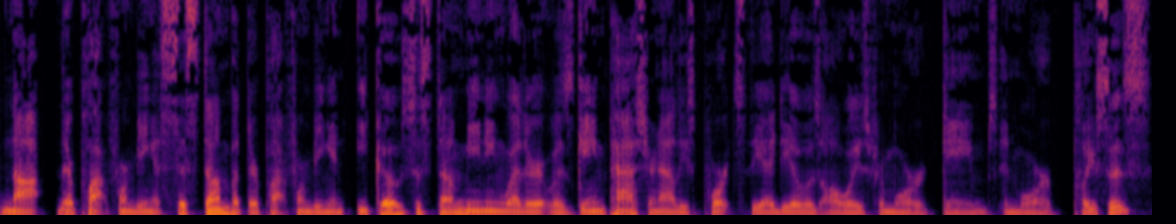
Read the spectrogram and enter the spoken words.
not their platform being a system, but their platform being an ecosystem, meaning whether it was Game Pass or now these ports, the idea was always for more games in more places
